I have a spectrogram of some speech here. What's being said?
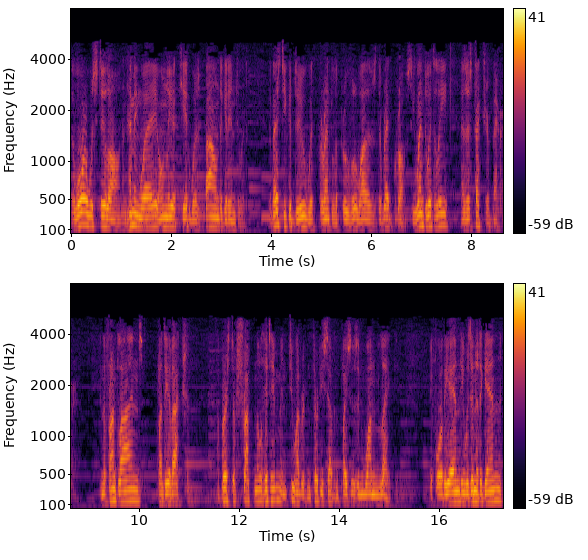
The war was still on, and Hemingway, only a kid, was bound to get into it. The best he could do with parental approval was the Red Cross. He went to Italy as a stretcher bearer. In the front lines, plenty of action. A burst of shrapnel hit him in 237 places in one leg. Before the end, he was in it again,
